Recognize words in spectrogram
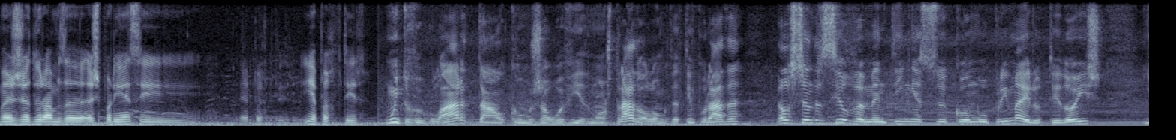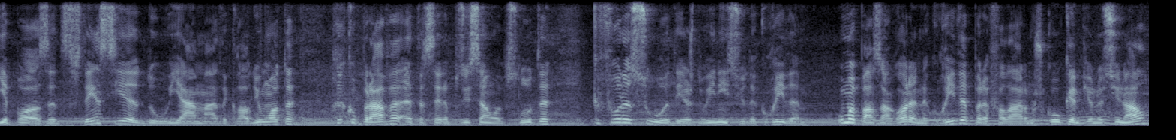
mas adorámos a, a experiência e é para repetir. E é para repetir. Muito regular, tal como já o havia demonstrado ao longo da temporada, Alexandre Silva mantinha-se como o primeiro T2 e após a desistência do Yamaha de Cláudio Mota, recuperava a terceira posição absoluta que fora sua desde o início da corrida. Uma pausa agora na corrida para falarmos com o campeão nacional,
